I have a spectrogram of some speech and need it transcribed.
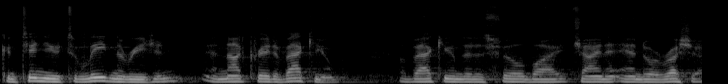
continue to lead in the region and not create a vacuum, a vacuum that is filled by China and or Russia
